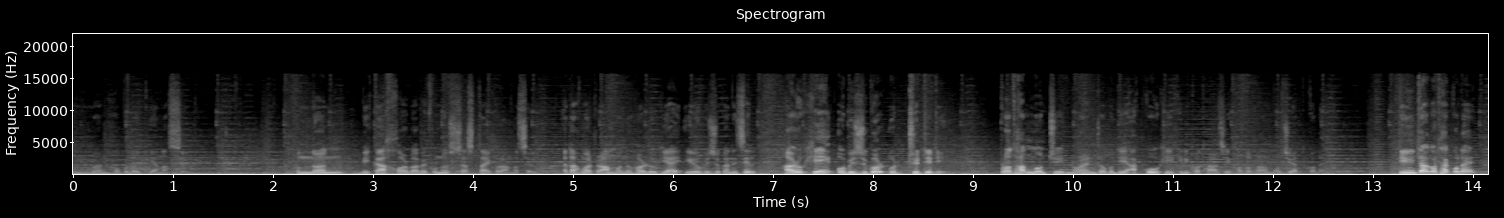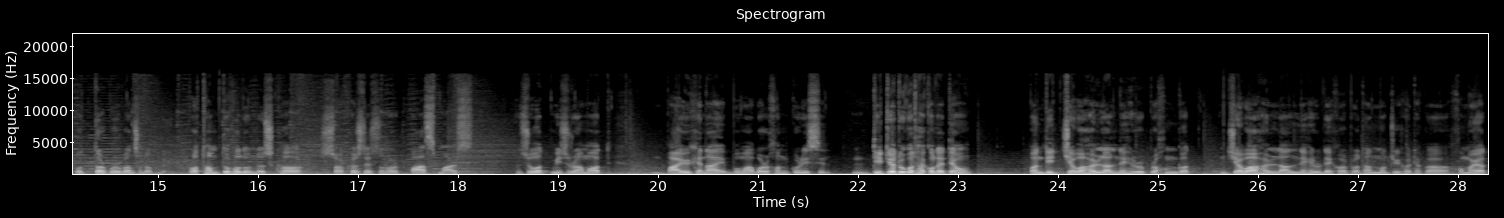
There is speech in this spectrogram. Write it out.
উন্নয়ন হ'বলৈ দিয়া নাছিল। উন্নয়ন বিকাশৰ বাবে কোনো চেষ্টাই কৰা নাছিল। এটা সময়ত ৰাম মনোহৰ লোহিয়াই এই অভিযোগ আনিছিল আৰু সেই অভিযোগৰ উদ্ধৃতি দি প্ৰধানমন্ত্ৰী নৰেন্দ্ৰ মোদীয়ে আকৌ সেইখিনি কথা আজি সদনৰ মজিয়াত ক'লে। তিনিটা কথা ক'লে উত্তৰ পূৰ্বাঞ্চলক লৈ। প্ৰথমটো হ'ল ঊনৈছশ ছয়ষষ্ঠি চনৰ পাঁচ মাৰ্চ য'ত মিজোৰামত বায়ুসেনাই বোমা বৰ্ষণ কৰিছিল। দ্বিতীয়টো কথা ক'লে তেওঁ পণ্ডিত জৱাহৰলাল নেহৰুৰ প্ৰসংগত। জৱাহৰলাল নেহৰু দেশৰ প্ৰধানমন্ত্ৰী হৈ থকা সময়ত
